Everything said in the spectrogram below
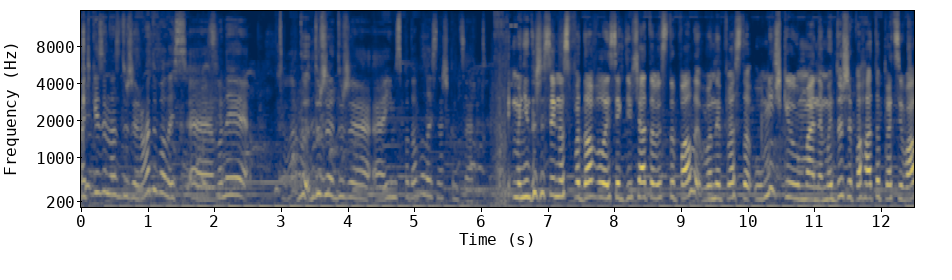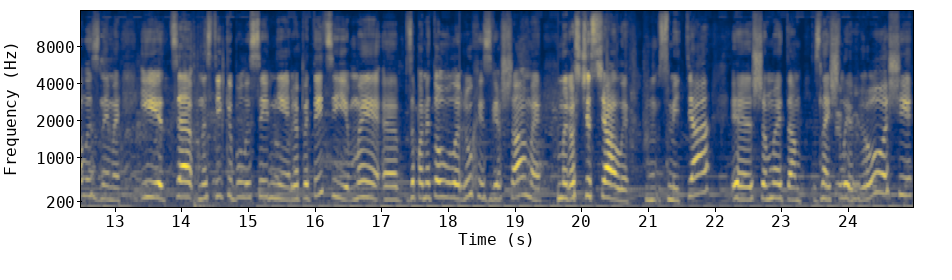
Батьки за нас дуже радувались. е, Вони дуже дуже їм сподобалось наш концерт. Мені дуже сильно сподобалось, як дівчата виступали. Вони просто умічки у мене. Ми дуже багато працювали з ними, і це настільки були сильні репетиції. Ми е, запам'ятовували рухи з віршами. Ми розчищали сміття, е, що ми там знайшли гроші.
